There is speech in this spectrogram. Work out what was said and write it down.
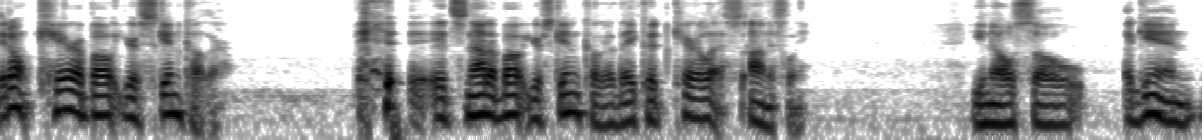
they don't care about your skin color. It's not about your skin color. They could care less honestly. You know so again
